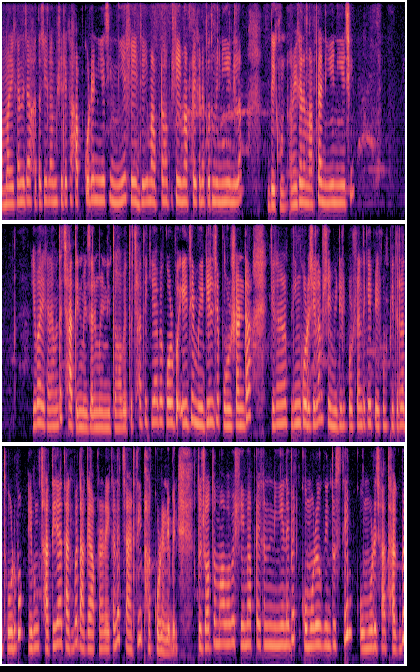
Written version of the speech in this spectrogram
আমার এখানে যা হাতা ছিল, আমি সেটাকে হাফ করে নিয়েছি, নিয়ে সেই যেই মাপটা হবে, সেই মাপটা এখানে প্রথমে নিয়ে নিলাম। দেখুন, আমি এখানে মাপটা নিয়ে নিয়েছি। এবার এখানে আমাদের ছাতির মেজারমেন্ট নিতে হবে। তো ছাতি কীভাবে করব? এই যে মিডিল যে পোর্শনটা যেখানে আমরা পিন করেছিলাম, সেই মিডিল পোর্শন থেকে এরকম ফিতেটা ধরবো এবং ছাতি যা থাকবে তাকে আপনারা এখানে চার দিয়ে ভাগ করে নেবেন। তো যত মাপ হবে সেই মাপটা এখানে নিয়ে নেবেন, কোমরেও কিন্তু সেম কোমরে যা থাকবে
